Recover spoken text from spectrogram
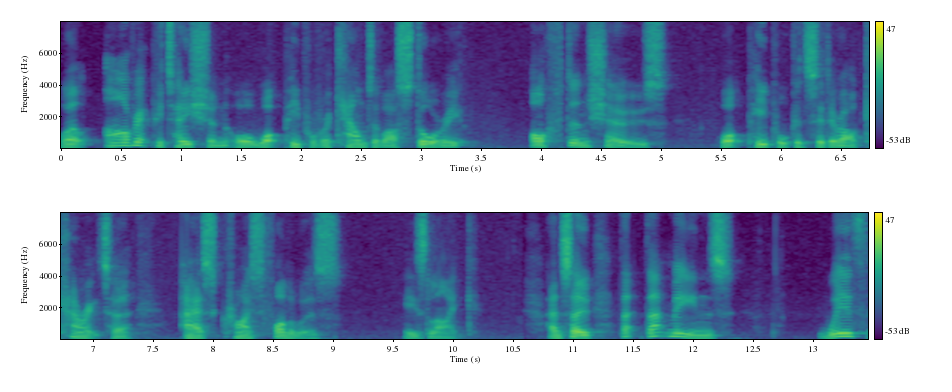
Well, our reputation, or what people recount of our story, often shows what people consider our character as Christ followers is like. And so that, that means with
